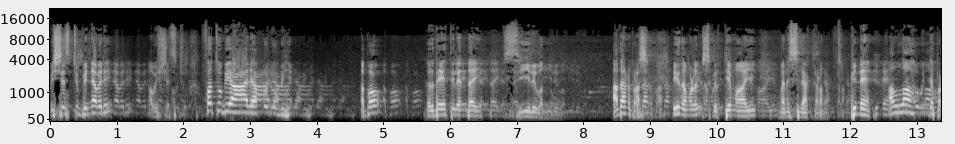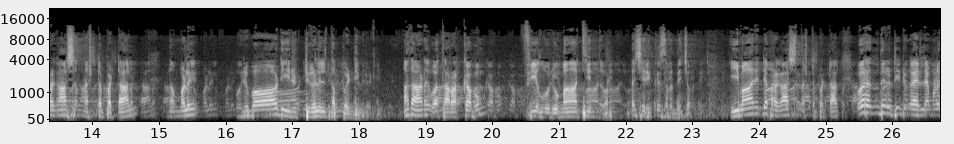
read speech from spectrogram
വിശ്വസിച്ചു. പിന്നെ അവർ? അവിശ്വസിച്ചു അപ്പോ ഹൃദയത്തിൽ എന്തായി സീൽ വന്നു. അതാണ് പ്രശ്നം. ഇത് നമ്മൾ കൃത്യമായി മനസ്സിലാക്കണം. പിന്നെ അള്ളാഹുവിന്റെ പ്രകാശം നഷ്ടപ്പെട്ടാൽ നമ്മൾ ഒരുപാട് ഇരുട്ടുകളിൽ തപ്പേണ്ടി വരും. അതാണ് തറക്കവും എന്ന് അത് ശരിക്കും ശ്രദ്ധിച്ചോ? ഈമാനിന്റെ പ്രകാശം നഷ്ടപ്പെട്ടാൽ വേറെ എന്ത് കിട്ടിയിട്ടും കാര്യമില്ല. നമ്മൾ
